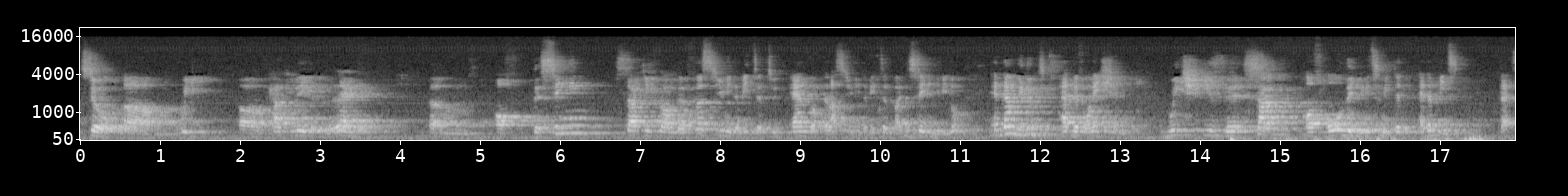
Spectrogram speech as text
So um, we uh, calculated the length um, of the singing starting from the first unit emitted to the end of the last unit emitted by the same individual. And then we looked at the phonation, which is the sum of all the units emitted, at that means that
